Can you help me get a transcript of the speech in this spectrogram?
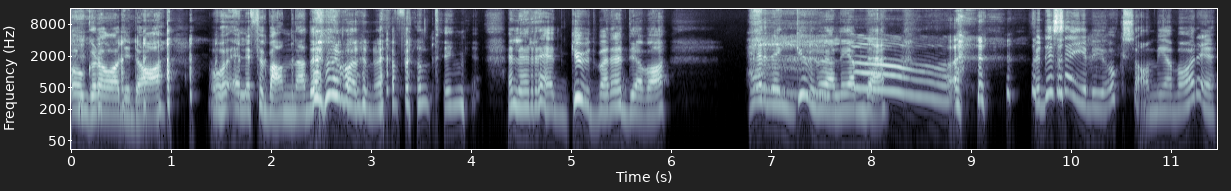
och glad idag. Och, eller förbannad eller vad det nu är för någonting. Eller rädd. Gud vad rädd jag var. Herregud vad jag levde. För det säger vi ju också om vi har varit,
